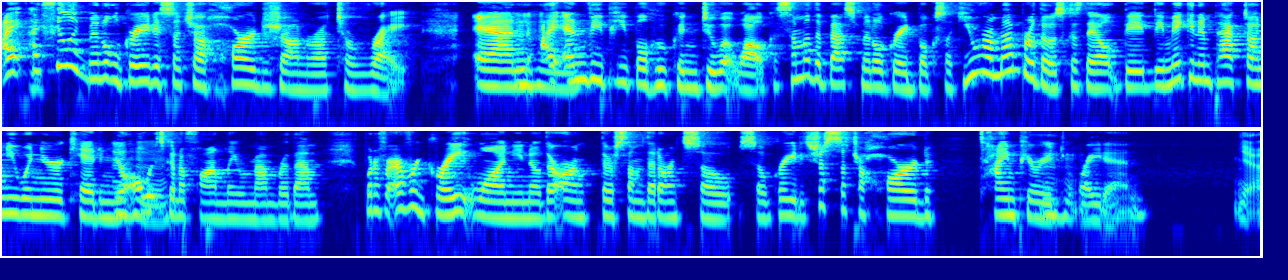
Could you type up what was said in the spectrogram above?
I I feel like middle grade is such a hard genre to write. And I Mhm. envy people who can do it well because some of the best middle grade books, like you remember those because they'll they, they make an impact on you when you're a kid and you're always Mhm. gonna fondly remember them. But for every great one, you know, there aren't there's some that aren't so so great. It's just such a hard time period to Mhm. write in. Yeah.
